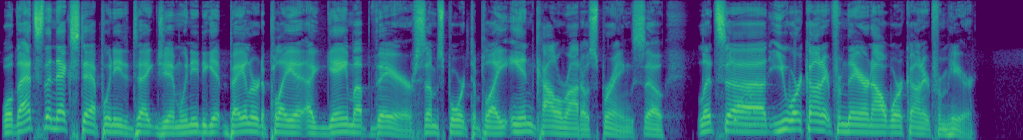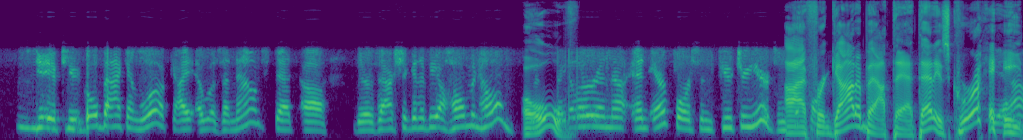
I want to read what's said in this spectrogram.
Well, that's the next step we need to take, Jim. We need to get Baylor to play a, a game up there, some sport to play in Colorado Springs. So let's uh, you work on it from there, and I'll work on it from here. If you go back and look, I, it was announced that uh, there's actually going to be a home and home. Oh. Baylor and uh, and Air Force in future years. I forgot about that. That is great, Yeah.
